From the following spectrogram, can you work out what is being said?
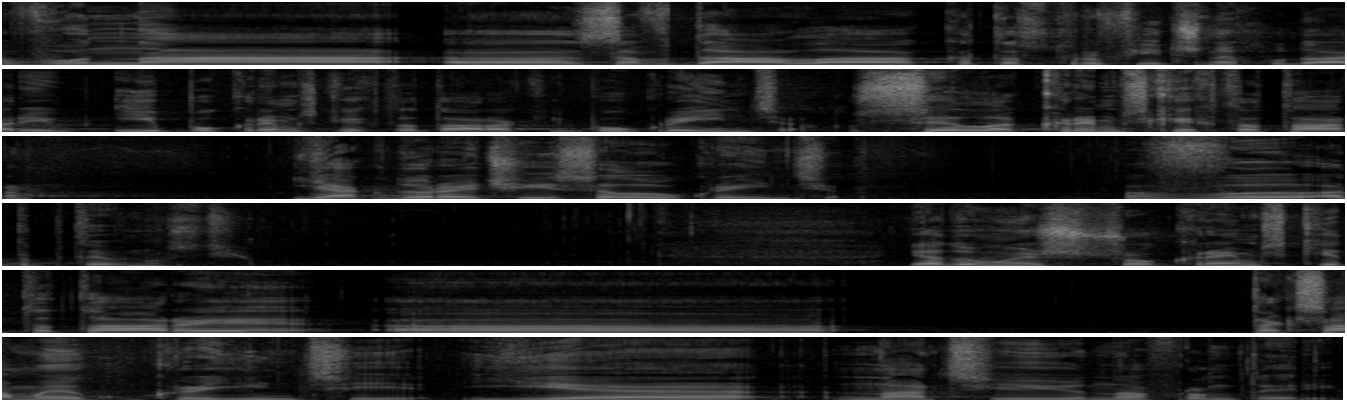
вона е, завдала катастрофічних ударів і по кримських татарах, і по українцях. Сила кримських татар, як, до речі, і сила українців в адаптивності. Я думаю, що кримські татари, е, так само як українці, є нацією на фронтирі.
